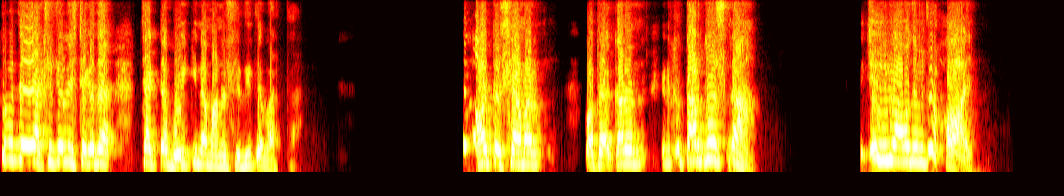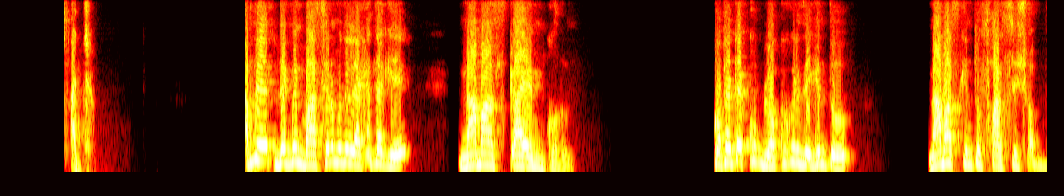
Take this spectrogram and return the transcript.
তুমি যে একশো চল্লিশ টাকাতে চারটা বই কিনা মানুষকে দিতে পারতা? হয়তো সে আমার কথা, কারণ এটা তো তার দোষ না। এই জিনিসগুলো আমাদের ভিতরে হয়। আচ্ছা। আপনি দেখবেন বাসের মধ্যে লেখা থাকে নামাজ কায়েম করুন। কথাটা খুব লক্ষ্য করে দেখেন তো নামাজ কিন্তু ফার্সি শব্দ।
